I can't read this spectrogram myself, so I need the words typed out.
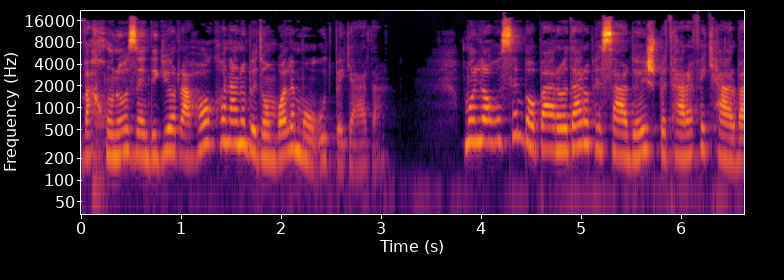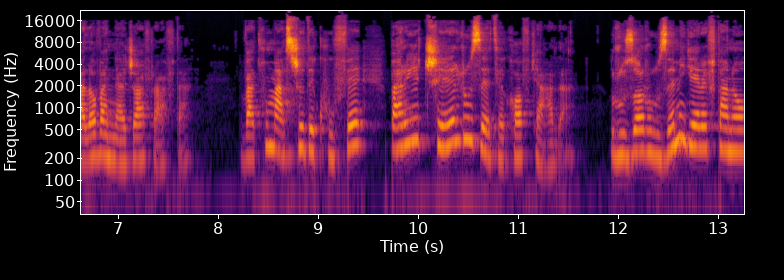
و خونه و زندگی رو رها کنن و به دنبال موعود بگردن. ملا حسین با برادر و پسردایش به طرف کربلا و نجف رفتن و تو مسجد کوفه برای چهل روز اعتکاف کردند. روزا روزه می گرفتن و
